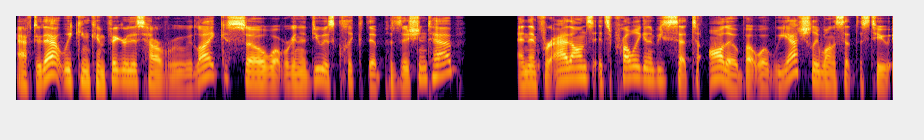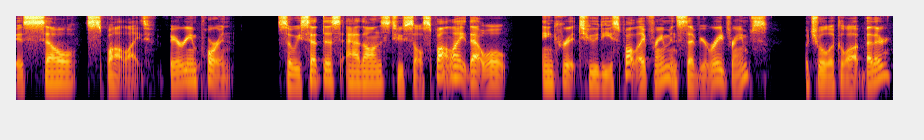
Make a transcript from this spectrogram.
After that, we can configure this however we would like. So what we're going to do is click the position tab. And then for add-ons, it's probably going to be set to auto. But what we actually want to set this to is cell spotlight. Very important. So we set this add-ons to cell spotlight. That will anchor it to the spotlight frame instead of your raid frames which will look a lot better.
